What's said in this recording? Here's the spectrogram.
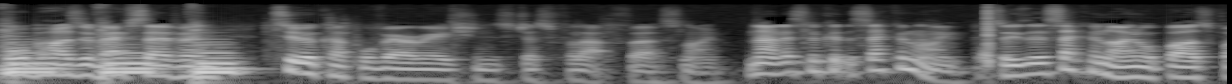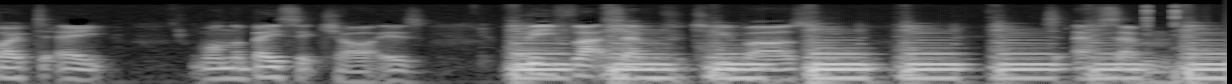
four bars of F7 to a couple variations just for that first line. Now let's look at the second line. So the second line, or bars 5 to 8, on the basic chart is B flat 7 for two bars to F7.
